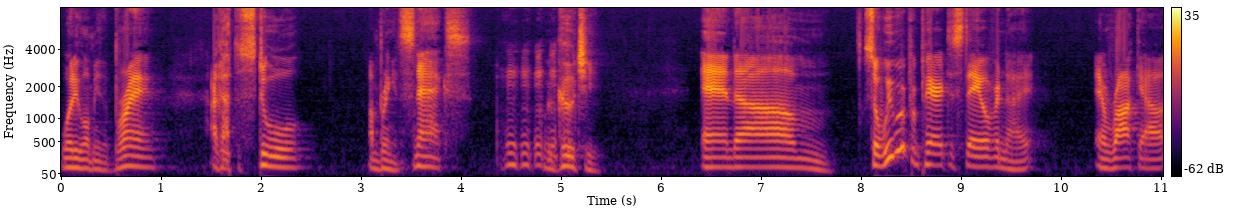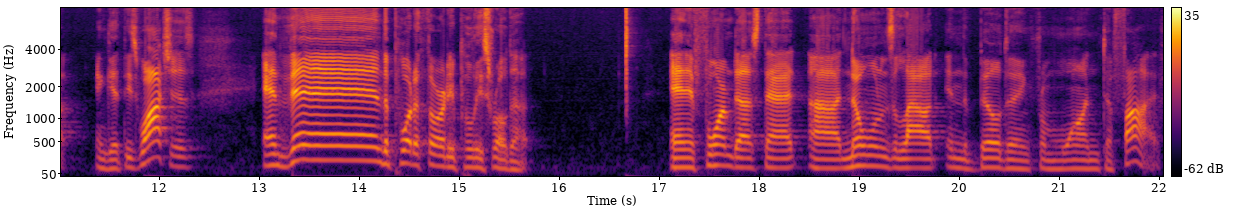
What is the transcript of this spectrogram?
What do you want me to bring? I got the stool. I'm bringing snacks with gucci. And um, so we were prepared to stay overnight and rock out and get these watches. And then the port authority police rolled up and informed us that uh, no one was allowed in the building from one to five.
